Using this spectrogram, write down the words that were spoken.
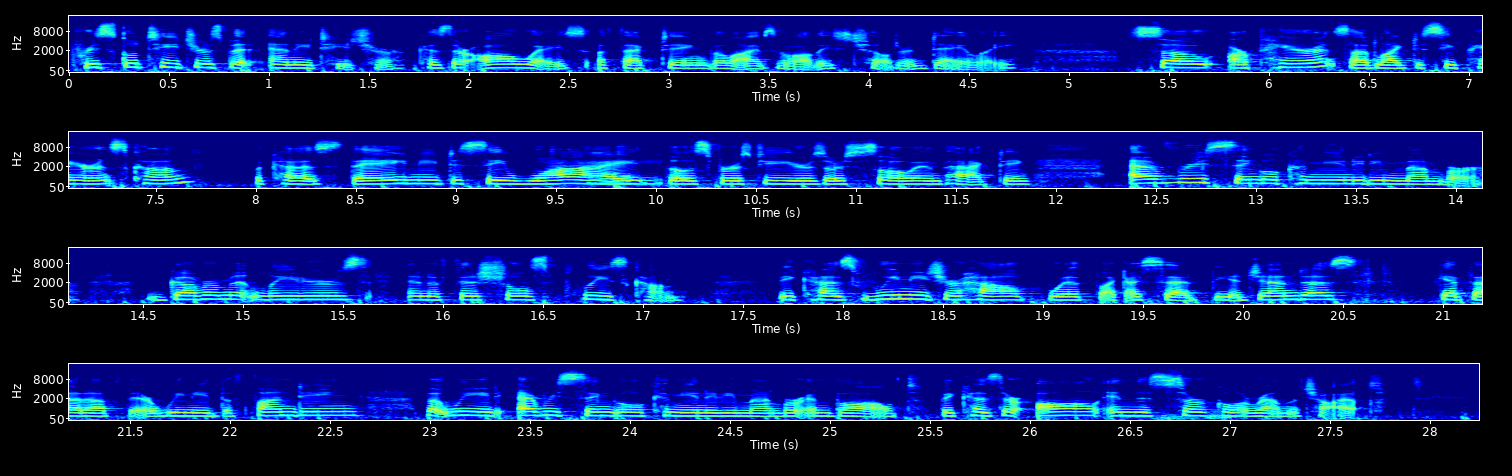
preschool teachers, but any teacher, because they're always affecting the lives of all these children daily. So, our parents, I'd like to see parents come because they need to see why right. those first few years are so impacting. Every single community member, government leaders and officials, please come because we need your help with, like I said, the agendas, get that up there. We need the funding, but we need every single community member involved because they're all in this circle around the child.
